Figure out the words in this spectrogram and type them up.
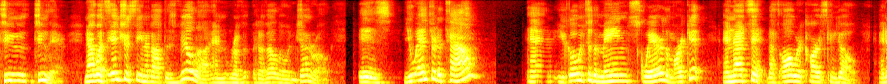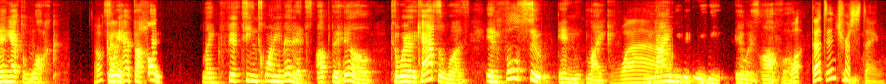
to to there. Now, what's interesting about this villa and Ravello in general is you enter the town and you go into the main square, the market, and that's it. That's all where cars can go, and then you have to hmm. walk. Okay. So we had to hike like 15, 20 minutes up the hill to where the castle was in full suit in like wow. 90 degree heat. It was awful. What? That's interesting.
